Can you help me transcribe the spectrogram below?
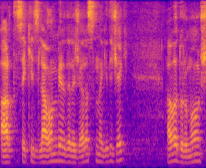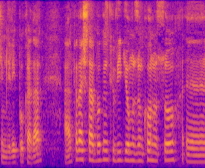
artı 8 ile 11 derece arasında gidecek. Hava durumu şimdilik bu kadar. Arkadaşlar bugünkü videomuzun konusu e,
